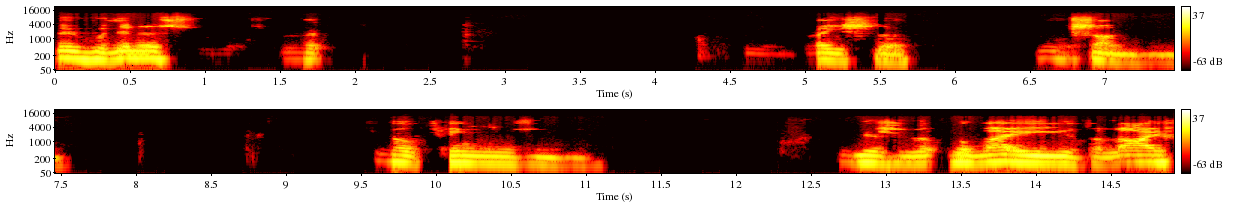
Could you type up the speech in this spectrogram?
live within us. Spirit. Embrace the Son, you know, kings and is the, way, the life,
